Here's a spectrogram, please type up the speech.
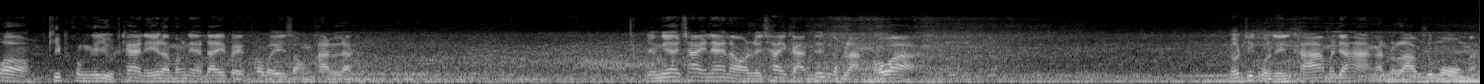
ก็คลิปคงจะหยุดแค่นี้แล้วมั้งเนี่ย ได้ไปเข้าไปสองพันแล้ว อย่างเงี้ยใช่แน่นอนเลยใช่การขึ้นกำลัง เพราะว่า รถที่ขนสินค้ามันจะห่างกันราวชั่วโมงอะ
